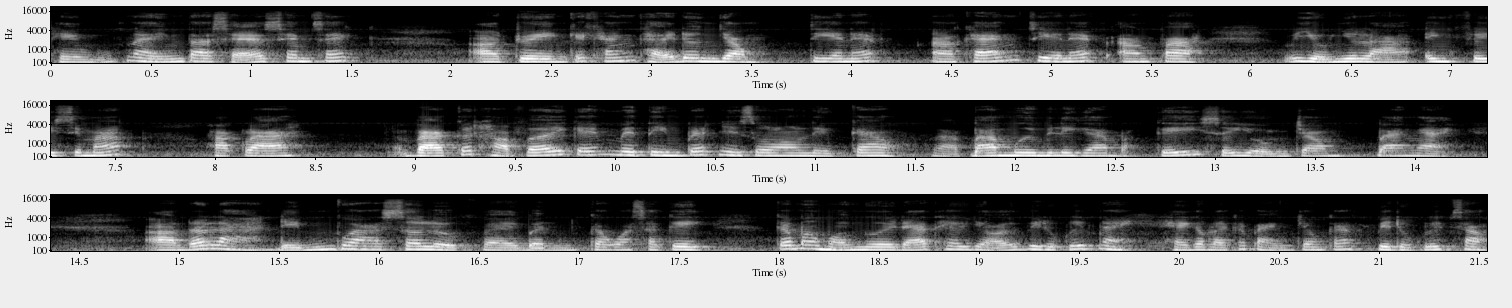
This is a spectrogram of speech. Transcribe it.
thì lúc này chúng ta sẽ xem xét à, truyền cái kháng thể đơn dòng TNF à, kháng TNF alpha ví dụ như là infliximab hoặc là và kết hợp với cái methylprednisolone liều cao là 30 mg bạc ký sử dụng trong 3 ngày. À, đó là điểm qua sơ lược về bệnh Kawasaki. Cảm ơn mọi người đã theo dõi video clip này. Hẹn gặp lại các bạn trong các video clip sau.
